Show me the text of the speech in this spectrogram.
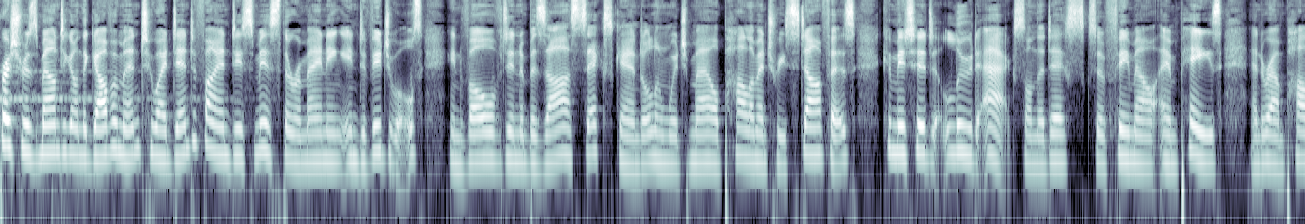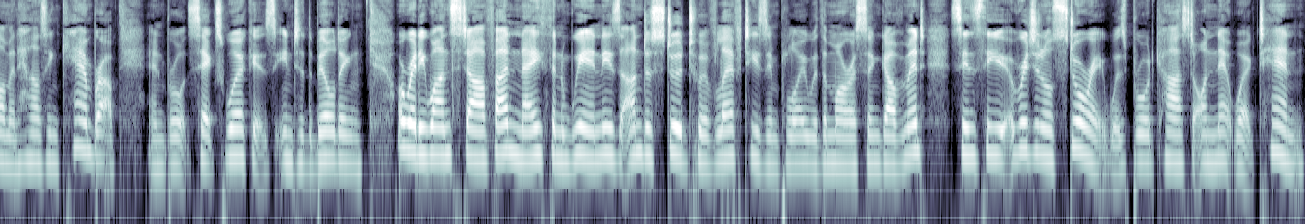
Pressure is mounting on the government to identify and dismiss the remaining individuals involved in a bizarre sex scandal in which male parliamentary staffers committed lewd acts on the desks of female MPs and around Parliament House in Canberra and brought sex workers into the building. Already one staffer, Nathan Wynne, is understood to have left his employ with the Morrison government since the original story was broadcast on Network 10.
